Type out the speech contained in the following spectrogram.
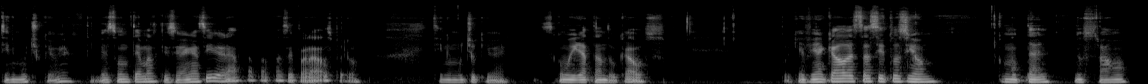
Tiene mucho que ver. Tal vez son temas que se ven así, ¿verdad? Pa, separados, pero tiene mucho que ver. Es como ir atando caos. Porque al fin y al cabo esta situación, como tal, nos trajo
